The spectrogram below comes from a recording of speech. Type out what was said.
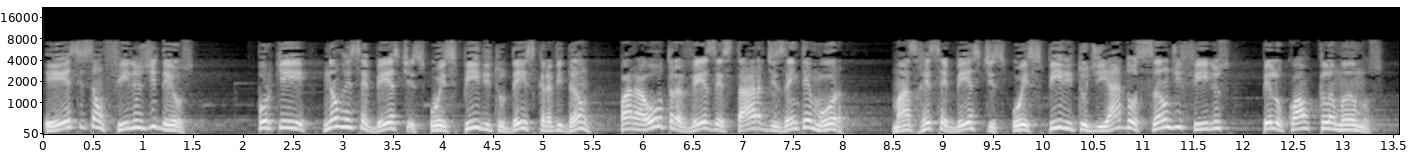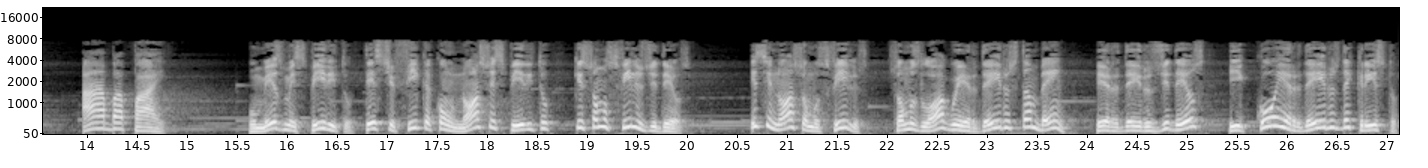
esses são filhos de Deus. Porque não recebestes o espírito de escravidão, para outra vez estardes em temor, mas recebestes o espírito de adoção de filhos, pelo qual clamamos: Abba, Pai. O mesmo Espírito testifica com o nosso espírito que somos filhos de Deus. E se nós somos filhos, somos logo herdeiros também, herdeiros de Deus e co-herdeiros de Cristo.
